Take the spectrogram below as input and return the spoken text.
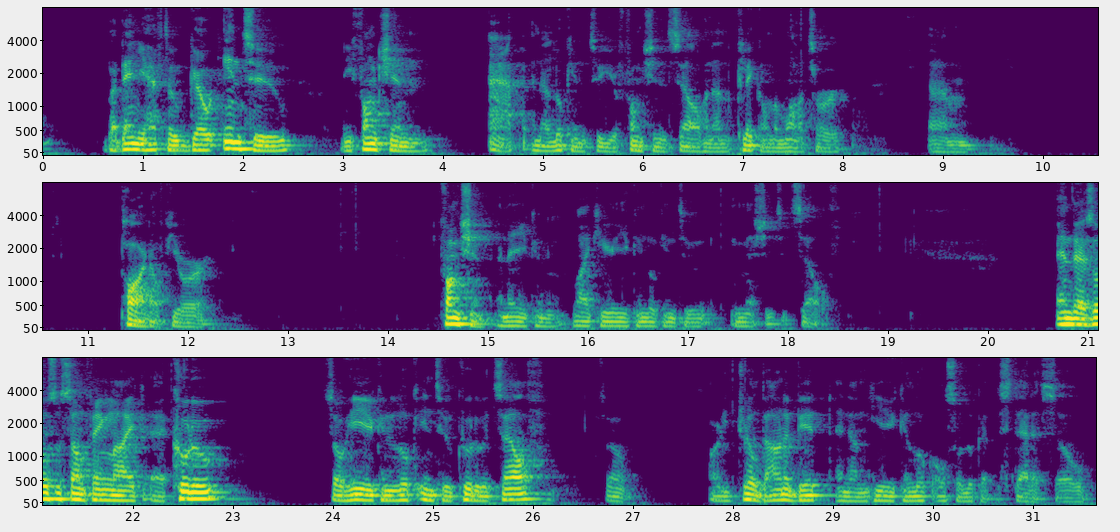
But then you have to go into the function app and then look into your function itself and then click on the monitor um, part of your function. And then you can, like here, you can look into the message itself. And there's also something like uh, Kudu. So here you can look into Kudu itself. So already drill down a bit and then here you can look also look at the status. So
